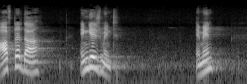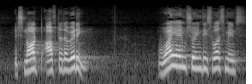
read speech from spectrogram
After the engagement. Amen. It's not after the wedding. Why I am showing this verse means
